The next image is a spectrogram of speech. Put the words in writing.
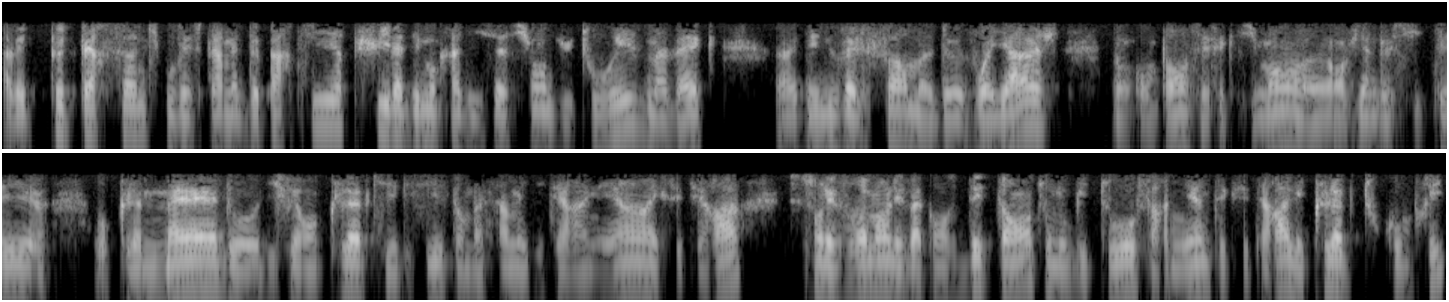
avec peu de personnes qui pouvaient se permettre de partir, puis la démocratisation du tourisme avec des nouvelles formes de voyage, donc on pense effectivement, on vient de le citer, au Club Med, aux différents clubs qui existent en bassin méditerranéen, etc. Ce sont vraiment les vacances détente, Unubito, Farniente, etc. Les clubs tout compris,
